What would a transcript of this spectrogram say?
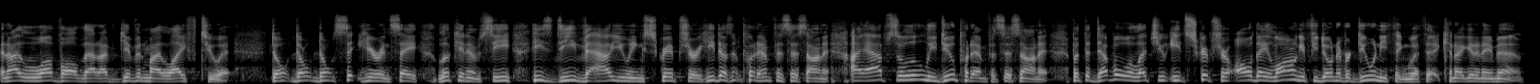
And I love all that. I've given my life to it. Don't, don't, don't sit here and say, look at him. See, he's devaluing scripture. He doesn't put emphasis on it. I absolutely do put emphasis on it. But the devil will let you eat scripture all day long if you don't ever do anything with it. Can I get an amen?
